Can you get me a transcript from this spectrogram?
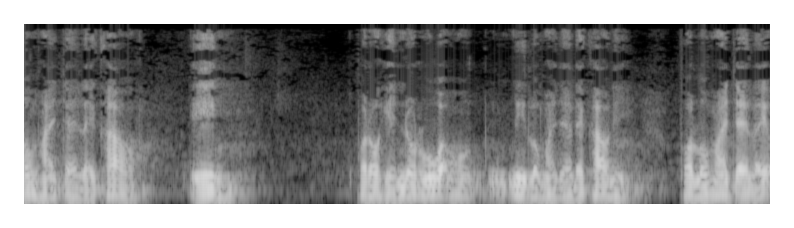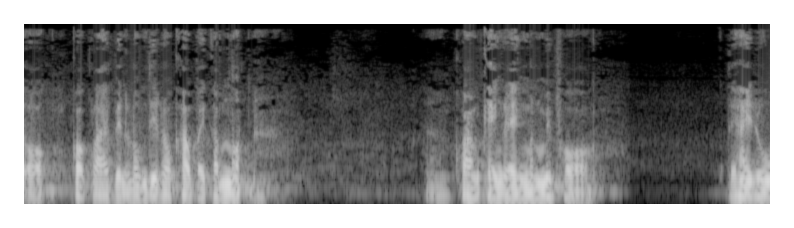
ลมหายใจไหลเข้าเองพอเราเห็นเรารู้ว่านี่ลมหายใจไหลเข้านี่ พอลมหายใจไหลออก ก็กลายเป็นลมที่เราเข้าไปกำหนด ความแข็งแรงมันไม่พอ แต่ให้รู้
